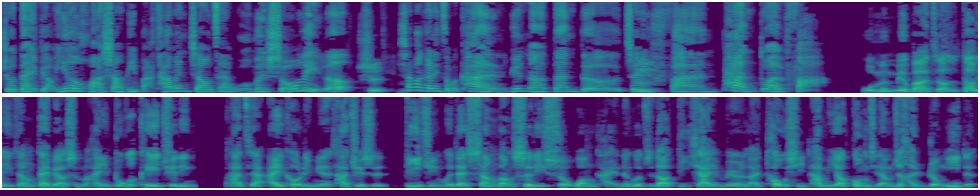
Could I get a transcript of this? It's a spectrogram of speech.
就代表耶和华上帝把他们交在我们手里了。是，下半哥，你怎么看约拿丹的这一番判断法？我们没有办法知道是到底这样代表什么含义。不过可以确定，他在隘口里面，他确实敌军会在上方设立守望台，能够知道底下有没有人来偷袭，他们要攻击他们是很容易的，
